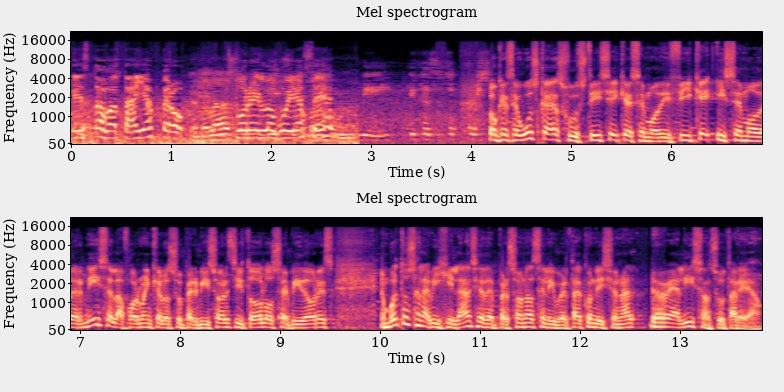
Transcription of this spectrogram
esta batalla, pero por él lo voy a hacer. Lo que se busca es justicia y que se modifique y se modernice la forma en que los supervisores y todos los servidores envueltos en la vigilancia de personas en libertad condicional realizan su tarea.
